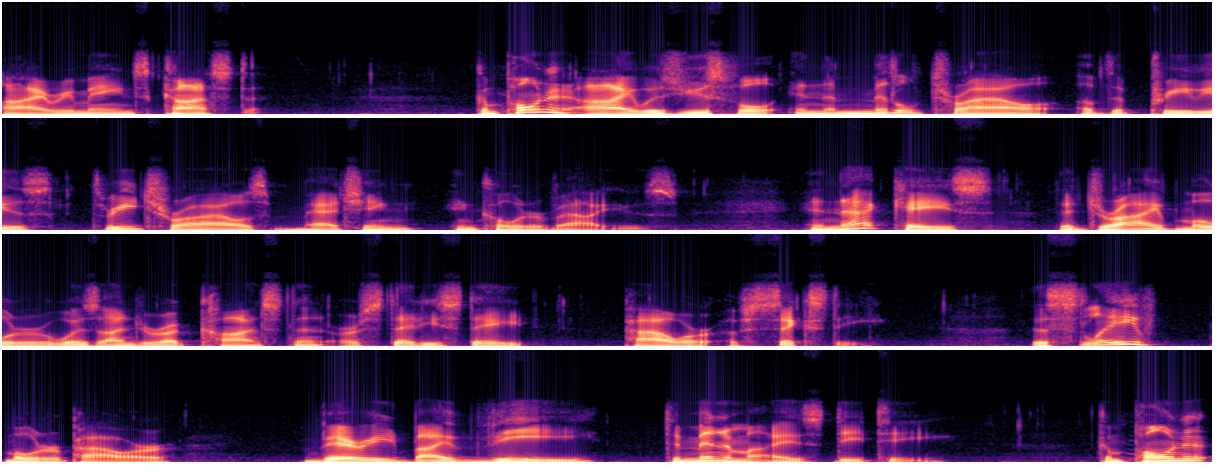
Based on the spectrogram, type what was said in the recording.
I remains constant. Component I was useful in the middle trial of the previous three trials matching encoder values. In that case, the drive motor was under a constant or steady state power of 60. The slave motor power varied by V to minimize dt. Component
